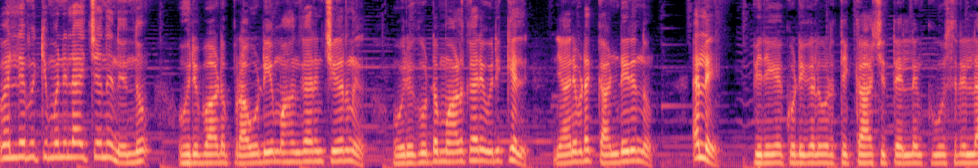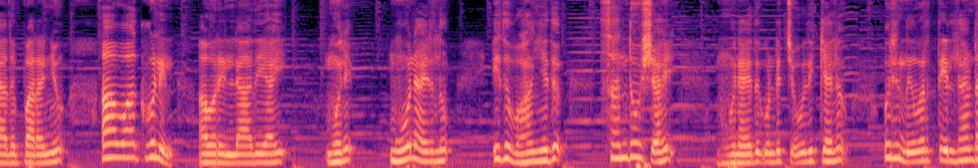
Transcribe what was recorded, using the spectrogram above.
വല്യമ്മയ്ക്ക് മുന്നിലായി ചെന്ന് നിന്നു. ഒരുപാട് പ്രൗഢിയും അഹങ്കാരം ചേർന്ന് ഒരു കൂട്ടം ആൾക്കാരെ ഒരിക്കൽ ഞാനിവിടെ കണ്ടിരുന്നു. അല്ലേ? പിരികെ കുടികൾ ഉയർത്തി കാശി തെല്ലും കൂസലില്ലാതെ പറഞ്ഞു ആ വാക്കുകളിൽ അവർ ഇല്ലാതെയായി. മോനെ മോനായിരുന്നു. ഇത് വാങ്ങിയത് സന്തോഷായി. മോനായത് കൊണ്ട് ചോദിക്കാലോ ഒരു നിവൃത്തി ഇല്ലാണ്ട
